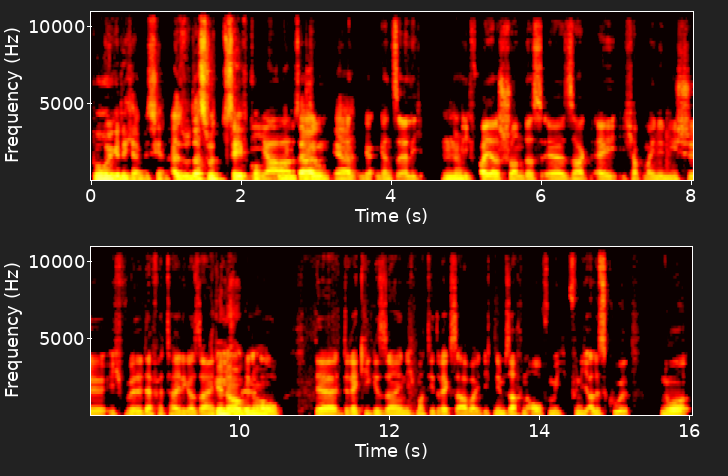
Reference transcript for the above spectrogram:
beruhige dich ein bisschen. Also das wird safe kommen. Ja, also sagen, also, ja. ganz ehrlich, ja. ich feiere schon, dass er sagt, ey, ich habe meine Nische, ich will der Verteidiger sein. Genau, ich will genau. auch der Dreckige sein, ich mache die Drecksarbeit, ich nehme Sachen auf mich. Finde ich alles cool. Nur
